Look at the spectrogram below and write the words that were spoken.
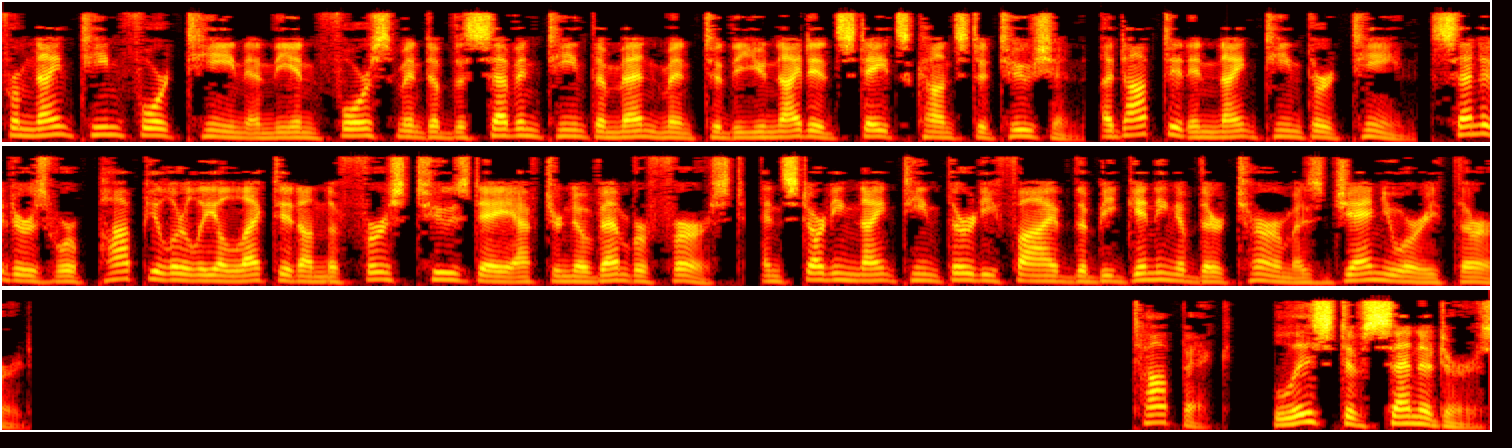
From 1914 and the enforcement of the Seventeenth Amendment to the United States Constitution, adopted in 1913, senators were popularly elected on the first Tuesday after November 1, and starting 1935 the beginning of their term is January 3. List of senators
